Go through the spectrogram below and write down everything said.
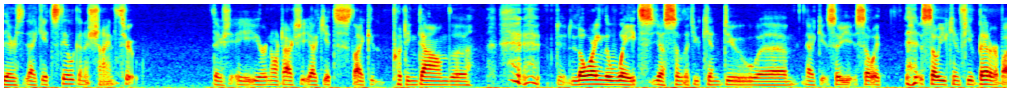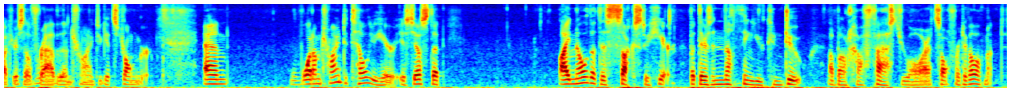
there's like it's still to shine through. There's you're not actually like it's like putting down the lowering the weights just so that you can do uh, like so you, so it so you can feel better about yourself rather than trying to get stronger. And what I'm trying to tell you here is just that I know that this sucks to hear, but there's nothing you can do about how fast you are at software development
